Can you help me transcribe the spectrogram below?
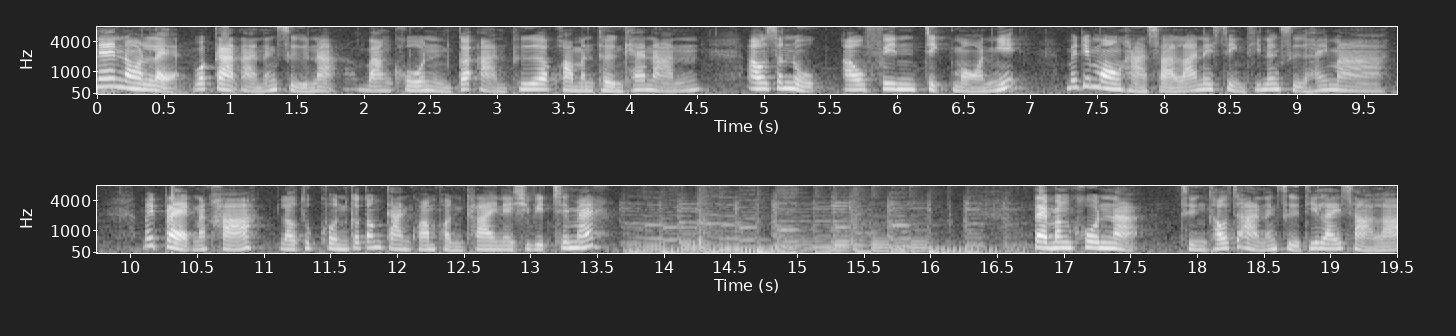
แน่นอนแหละว่าการอ่านหนังสือน่ะ บางคนก็อ่านเพื่อความบันเทิงแค่นั้น เอาสนุก เอาฟินจิกหมอนงี้ ไม่ได้มองหาสาระในสิ่งที่หนังสือให้มา ไม่แปลกนะคะ เราทุกคนก็ต้องการความผ่อนคลายในชีวิตใช่ไหมแต่บางคนน่ะ ถึงเขาจะอ่านหนังสือที่ไร้สาระ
